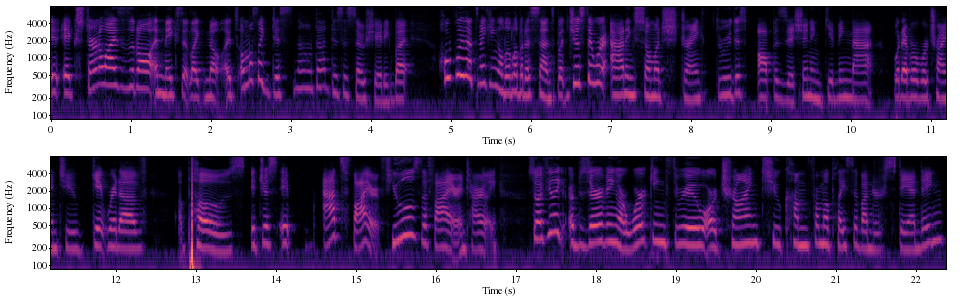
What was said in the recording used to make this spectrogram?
it externalizes it all and makes it like no, it's almost like dis no, not disassociating, but hopefully that's making a little bit of sense. But just that we're adding so much strength through this opposition and giving that whatever we're trying to get rid of, oppose, it just it adds fire, it fuels the fire entirely. So I feel like observing or working through or trying to come from a place of understanding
